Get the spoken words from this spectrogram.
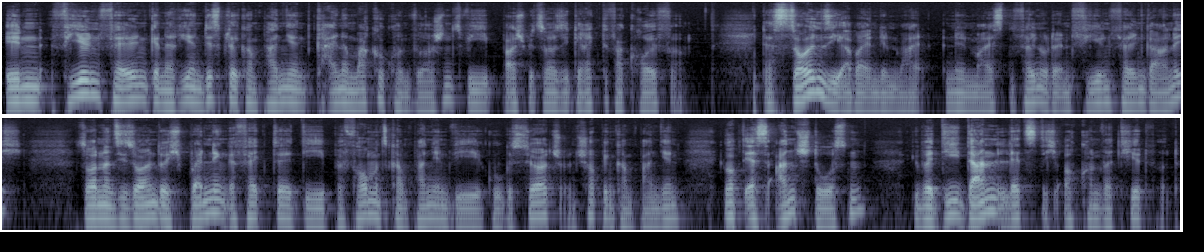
In vielen Fällen generieren Display-Kampagnen keine Makro-Conversions, wie beispielsweise direkte Verkäufe. Das sollen sie aber in den, in den meisten Fällen oder in vielen Fällen gar nicht, sondern sie sollen durch Branding-Effekte die Performance-Kampagnen wie Google Search und Shopping-Kampagnen überhaupt erst anstoßen, über die dann letztlich auch konvertiert wird.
